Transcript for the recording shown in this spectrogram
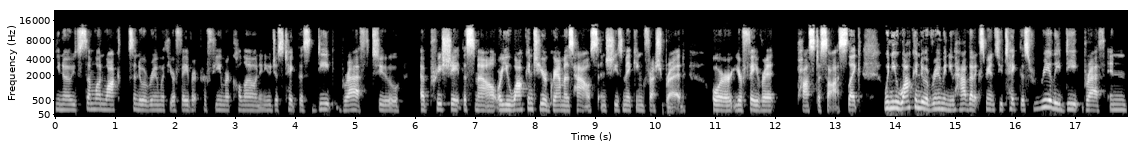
you know someone walks into a room with your favorite perfume or cologne and you just take this deep breath to appreciate the smell or you walk into your grandma's house and she's making fresh bread or your favorite pasta sauce like when you walk into a room and you have that experience you take this really deep breath in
